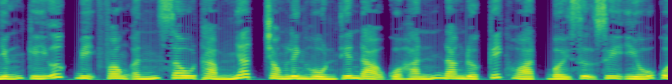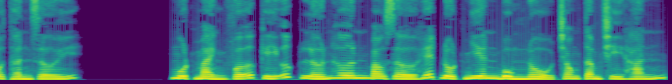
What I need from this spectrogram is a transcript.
những ký ức bị phong ấn sâu thẳm nhất trong linh hồn thiên đạo của hắn đang được kích hoạt bởi sự suy yếu của thần giới. Một mảnh vỡ ký ức lớn hơn bao giờ hết đột nhiên bùng nổ trong tâm trí hắn.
